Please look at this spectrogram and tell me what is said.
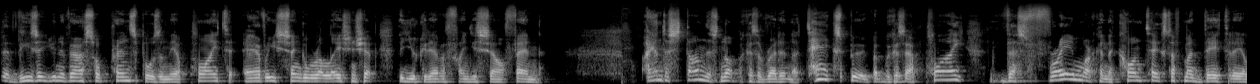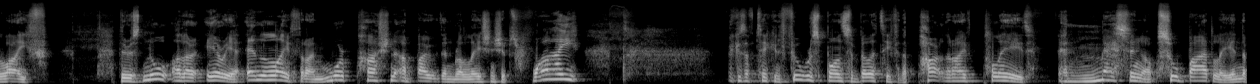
But these are universal principles, and they apply to every single relationship that you could ever find yourself in. I understand this not because I've read it in a textbook, but because I apply this framework in the context of my day-to-day -day life. There is no other area in life that I'm more passionate about than relationships. Why? Because I've taken full responsibility for the part that I've played in messing up so badly in the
